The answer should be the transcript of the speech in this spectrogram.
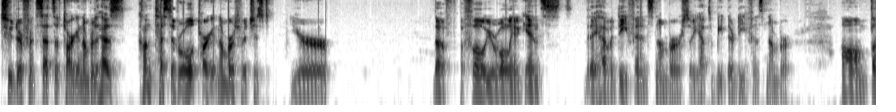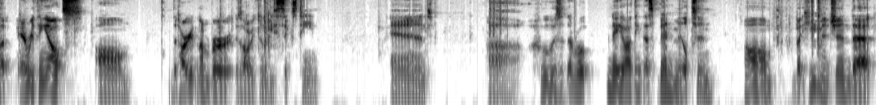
two different sets of target numbers. It has contested roll target numbers, which is your the, the foe you're rolling against. They have a defense number, so you have to beat their defense number. Um, but everything else, um, the target number is always going to be 16. And uh, who is it that wrote Knave? I think that's Ben Milton. Um, but he mentioned that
